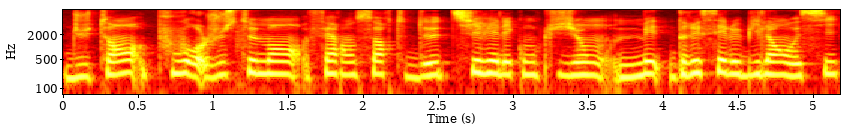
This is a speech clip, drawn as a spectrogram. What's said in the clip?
du temps pour justement faire en sorte de tirer les conclusions, mais dresser le bilan aussi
